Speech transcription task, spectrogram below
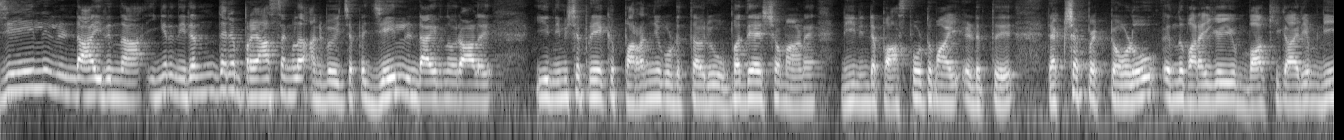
ജയിലിലുണ്ടായിരുന്ന ഇങ്ങനെ നിരന്തരം പ്രയാസങ്ങൾ അനുഭവിച്ചപ്പോൾ ജയിലിലുണ്ടായിരുന്ന ഒരാൾ ഈ നിമിഷപ്രിയക്ക് പറഞ്ഞു കൊടുത്ത ഒരു ഉപദേശമാണ് നീ നിന്റെ പാസ്പോർട്ടുമായി എടുത്ത് രക്ഷപ്പെട്ടോളൂ എന്ന് പറയുകയും ബാക്കി കാര്യം. നീ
